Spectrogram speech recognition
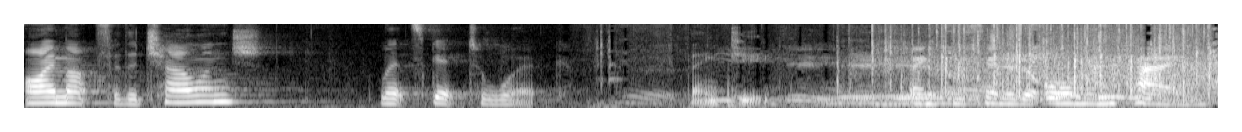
I'm up for the challenge. Let's get to work. Thank you. Thank you, Senator Allman-Payne.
